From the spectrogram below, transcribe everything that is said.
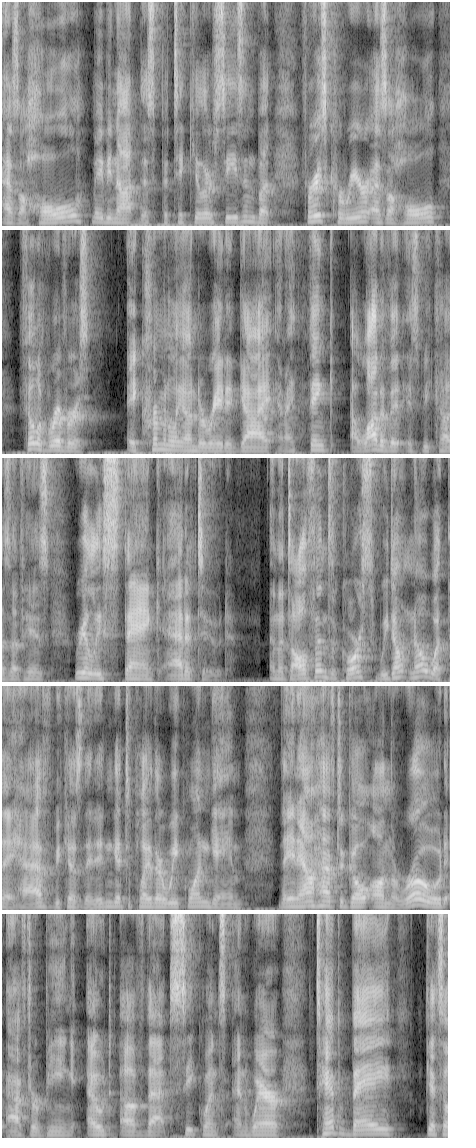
as a whole, maybe not this particular season, but for his career as a whole, Philip Rivers, a criminally underrated guy, and I think a lot of it is because of his really stank attitude. And the Dolphins, of course, we don't know what they have because they didn't get to play their week one game. They now have to go on the road after being out of that sequence, and where Tampa Bay gets a,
